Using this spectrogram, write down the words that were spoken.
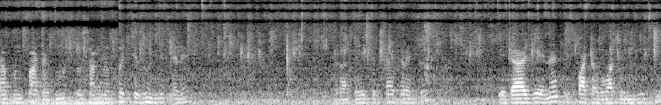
आपण पाटात मस्त चांगलं स्वच्छ धुवून घेतलेलं आहे. तर आता हे काय करायचं? हे डाळ जी आहे ना ती पाटावर वाटून घ्यायची.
